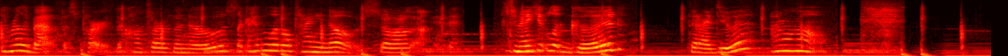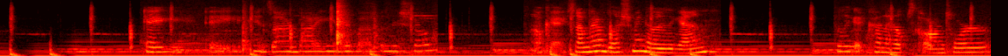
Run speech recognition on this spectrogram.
I'm really bad at this part, the contour of the nose. Like I have a little tiny nose, so uh, to make it to make it look good that I do it, I don't know. A, a hands on our body, the vibe of this show. Okay, so I'm gonna blush my nose again. I feel like it kind of helps contour,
